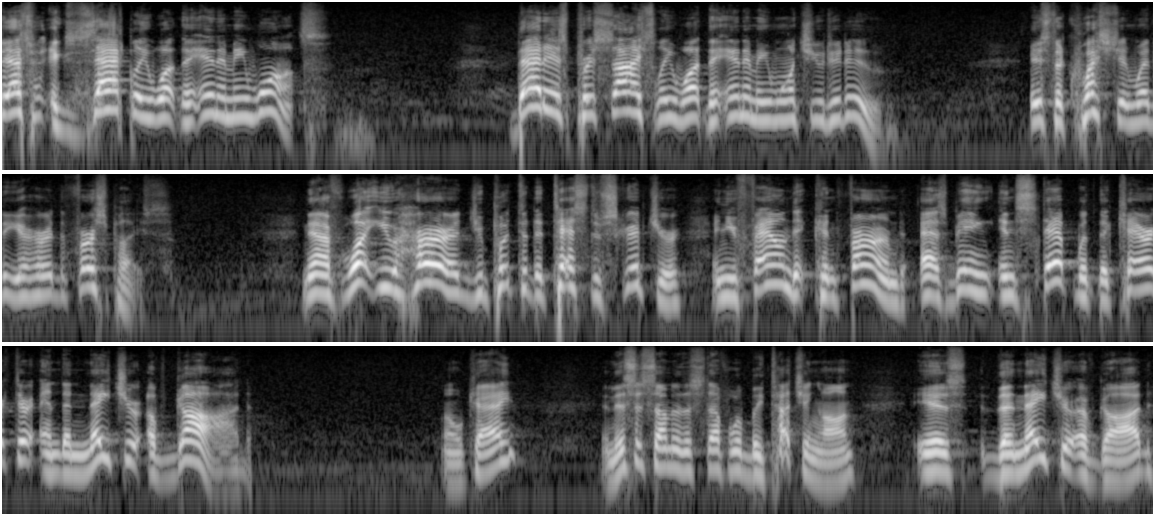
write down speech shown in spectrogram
See, that's exactly what the enemy wants. That is precisely what the enemy wants you to do is to question whether you heard the first place. Now, if what you heard you put to the test of Scripture and you found it confirmed as being in step with the character and the nature of God, okay? And this is some of the stuff we'll be touching on is the nature of God,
